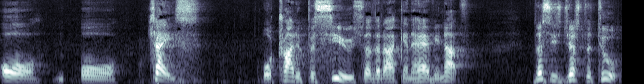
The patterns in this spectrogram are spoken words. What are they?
or, or chase or try to pursue so that I can have enough. This is just a tool.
